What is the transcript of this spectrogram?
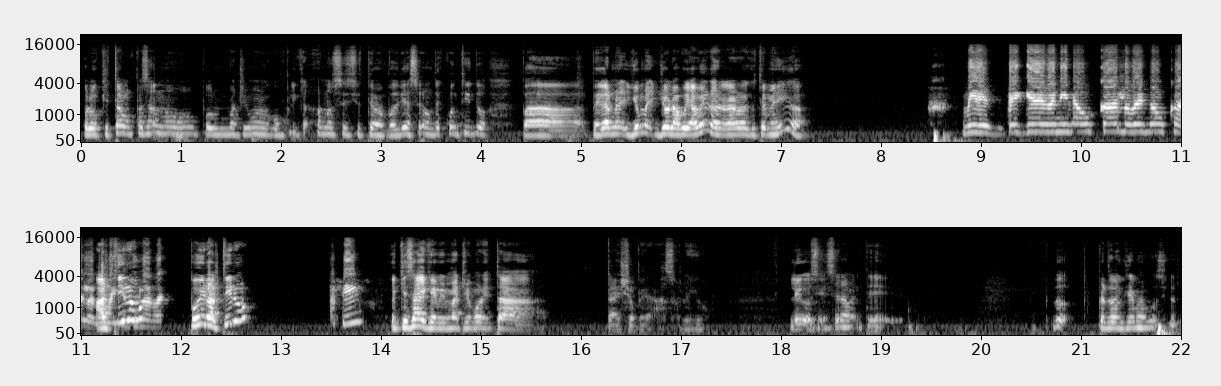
o los que estamos pasando por un matrimonio complicado, no sé si usted me podría hacer un descuentito para pegarme, yo me, yo la voy a ver a la hora que usted me diga. mire, si usted quiere venir a buscarlo, venga a buscarlo. ¿Al No, tiro? ¿Puedo ir al tiro? Sí, Es que sabe que mi matrimonio está, está hecho pedazo, le digo. Le digo, sinceramente, perdón, perdón que me emocione,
